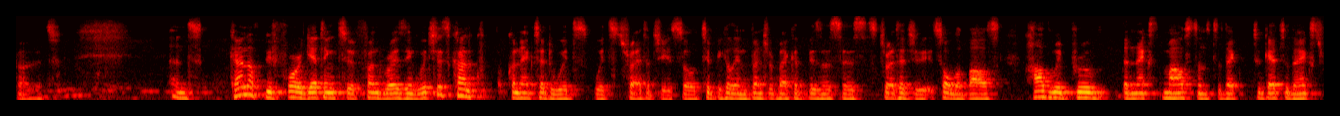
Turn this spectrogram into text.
Got it. And kind of before getting to fundraising, which is kind of connected with with strategy. So typically in venture backed businesses, strategy it's all about how do we prove the next milestones to, the, to get to the next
